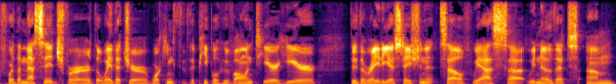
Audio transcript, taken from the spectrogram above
for the message, for the way that you're working through the people who volunteer here, through the radio station itself. We ask. Uh, we know that. Um,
